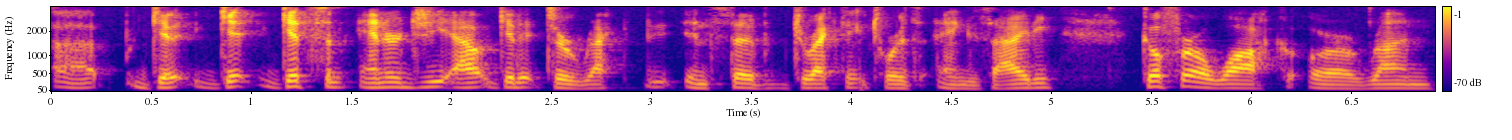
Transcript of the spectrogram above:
uh, get get get some energy out, get it direct instead of directing it towards anxiety. Go for a walk or a run,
